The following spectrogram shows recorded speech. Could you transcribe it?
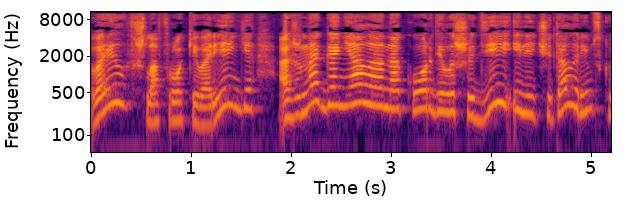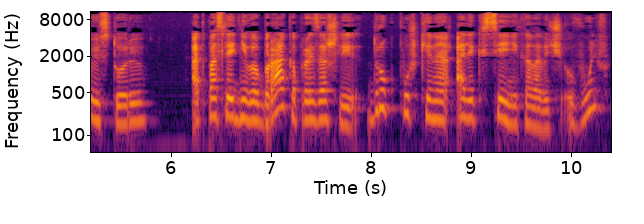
варил в шлафроке варенье, а жена гоняла на корде лошадей или читала римскую историю. От последнего брака произошли друг Пушкина Алексей Николаевич Вульф,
